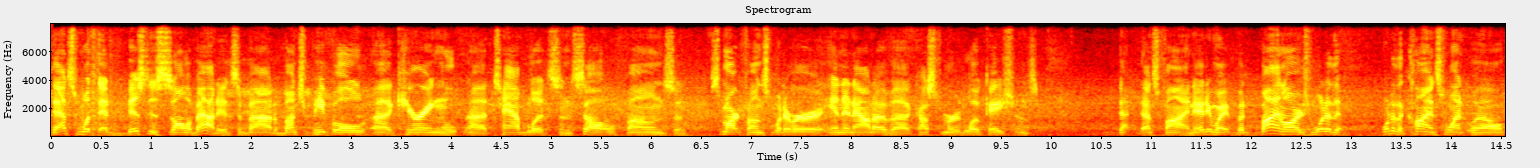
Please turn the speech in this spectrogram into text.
that's what that business is all about. It's about a bunch of people uh, carrying uh, tablets and cell phones and smartphones, whatever, in and out of uh, customer locations. That, that's fine. Anyway, but by and large, what do the what do the clients want? Well,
